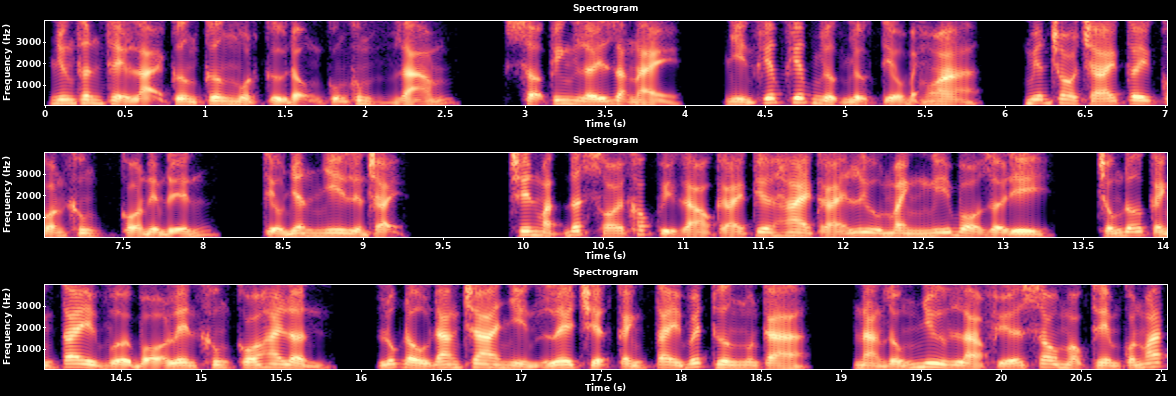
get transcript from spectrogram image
nhưng thân thể lại cương cương một cử động cũng không dám, sợ kinh lấy dạng này, nhìn khiếp khiếp nhược nhược tiểu bạch hoa, miễn cho trái cây còn không có nêm đến, tiểu nhân nhi liền chạy. Trên mặt đất sói khóc quỷ gào cái kia hai cái lưu manh nghĩ bỏ rời đi, chống đỡ cánh tay vừa bỏ lên không có hai lần, lúc đầu đang tra nhìn lê triệt cánh tay vết thương nôn ca, nàng giống như là phía sau mọc thêm con mắt,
